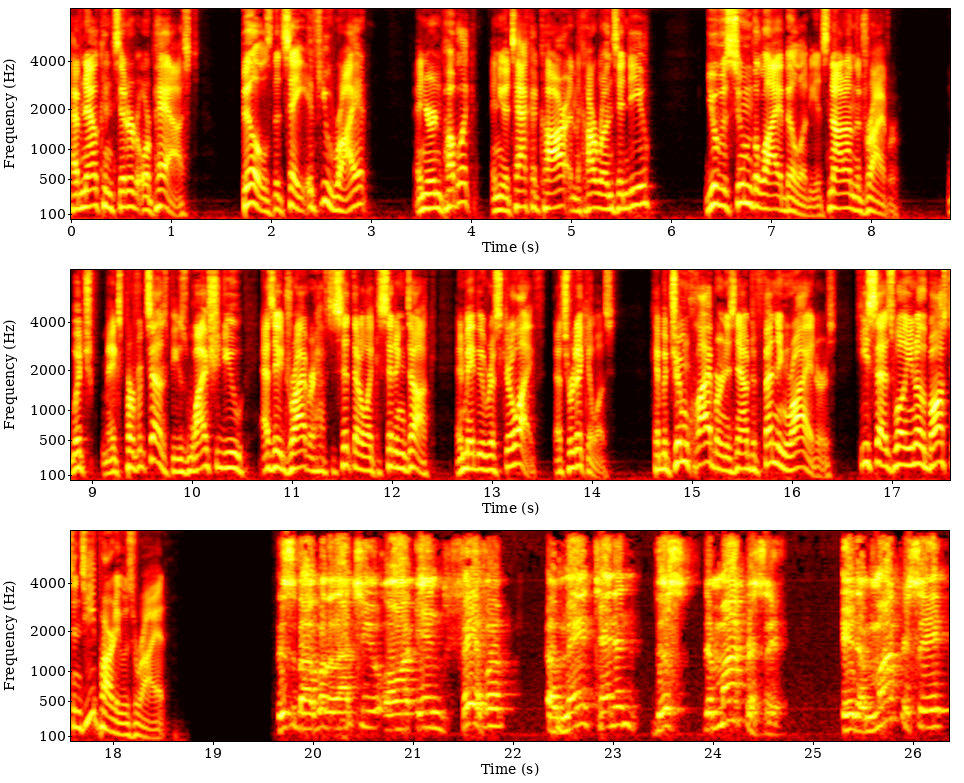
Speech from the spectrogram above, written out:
have now considered or passed bills that say if you riot and you're in public and you attack a car and the car runs into you, you have assumed the liability. It's not on the driver which makes perfect sense because why should you, as a driver, have to sit there like a sitting duck and maybe risk your life? That's ridiculous. Okay, but Jim Clyburn is now defending rioters. He says, well, you know, the Boston Tea Party was a riot. This is about whether or not you are in favor of maintaining this democracy. A democracy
